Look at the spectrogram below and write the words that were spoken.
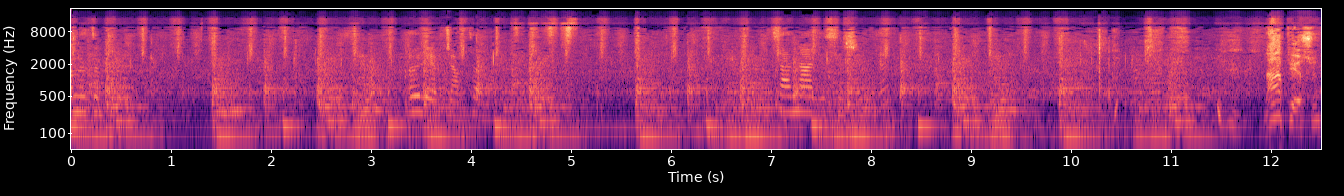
Anladım. Öyle yapacağım tamam. Sen neredesin şimdi? Ne yapıyorsun?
